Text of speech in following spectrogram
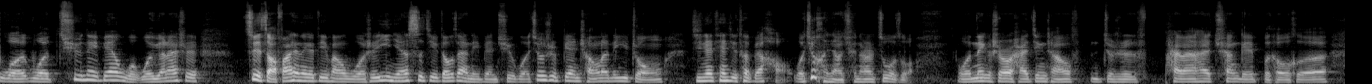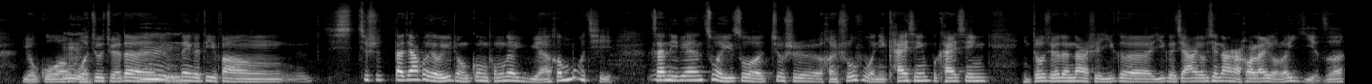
我我去那边，我我原来是最早发现那个地方，我是一年四季都在那边去过，就是变成了那一种今天天气特别好，我就很想去那儿坐坐。我那个时候还经常就是拍完还圈给捕头和油锅，我就觉得那个地方就是大家会有一种共同的语言和默契，在那边坐一坐就是很舒服。你开心不开心，你都觉得那是一个一个家。尤其那儿后来有了椅子，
